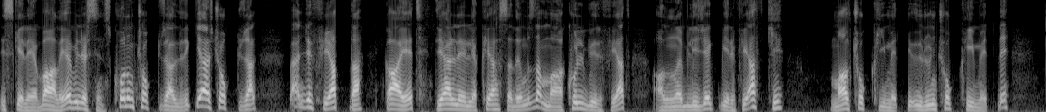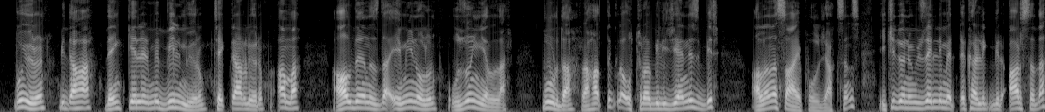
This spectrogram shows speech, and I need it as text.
iskeleye bağlayabilirsiniz. Konum çok güzel dedik. Yer çok güzel. Bence fiyat da gayet diğerleriyle kıyasladığımızda makul bir fiyat. Alınabilecek bir fiyat ki mal çok kıymetli, ürün çok kıymetli. Bu ürün bir daha denk gelir mi bilmiyorum. Tekrarlıyorum ama aldığınızda emin olun uzun yıllar burada rahatlıkla oturabileceğiniz bir alana sahip olacaksınız. 2 dönüm 150 metrekarelik bir arsada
